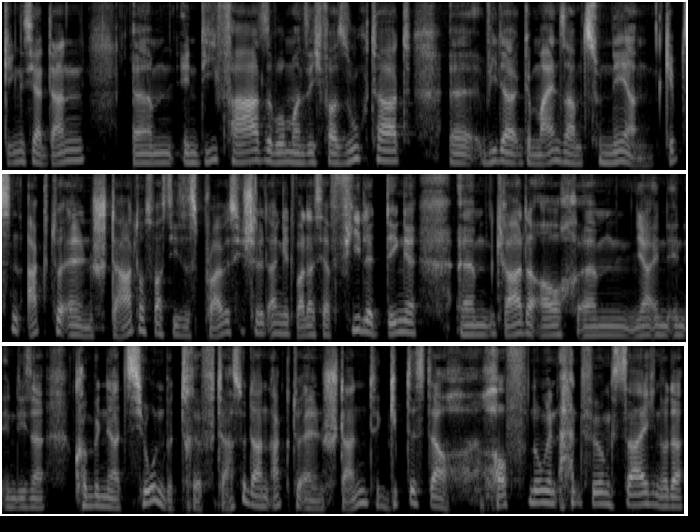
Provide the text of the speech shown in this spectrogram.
ging es ja dann ähm, in die Phase, wo man sich versucht hat, äh, wieder gemeinsam zu nähern. Gibt es einen aktuellen Status, was dieses Privacy Shield angeht, weil das ja viele Dinge ähm, gerade auch ähm, ja, in, in, in dieser Kombination betrifft? Hast du da einen aktuellen Stand? Gibt es da Hoffnungen, Anführungszeichen, oder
